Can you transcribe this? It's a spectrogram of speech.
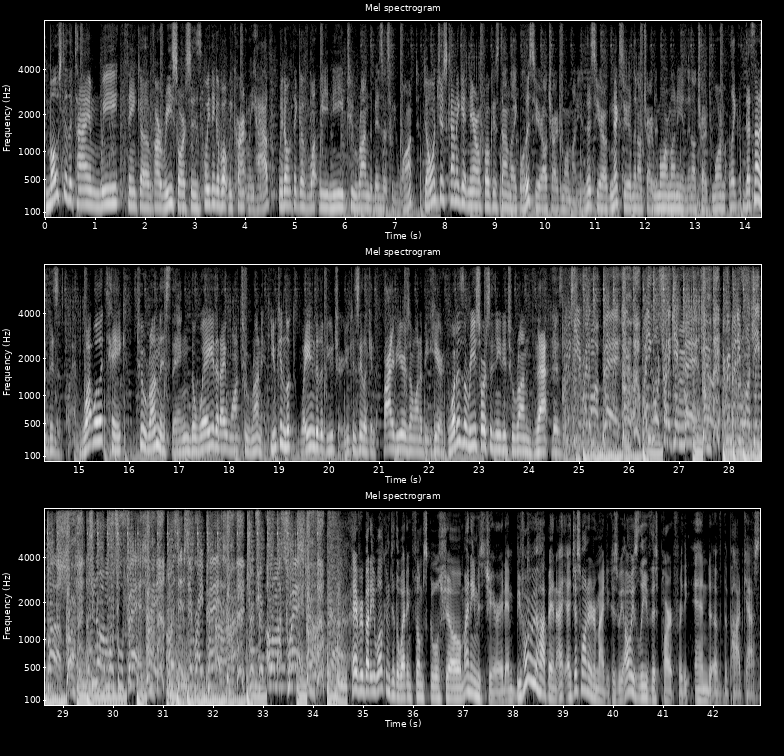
Most of the time, we think of our resources, we think of what we currently have. We don't think of what we need to run the business we want. Don't just kind of get narrow focused on, like, well, this year I'll charge more money, and this year, next year, then I'll charge more money, and then I'll charge more. mo- Like, that's not a business plan. What will it take to run this thing the way that I want to run it? You can look way into the future. You can say, like, in five years, I want to be here. What is the resources needed to run that business? Wanna keep up. Uh, don't you know I move too fast? Uh, I'ma zip zip right past. Uh, drip drip all on my swag. Hey, everybody, welcome to the Wedding Film School Show. My name is Jared. And before we hop in, I, I just wanted to remind you because we always leave this part for the end of the podcast.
